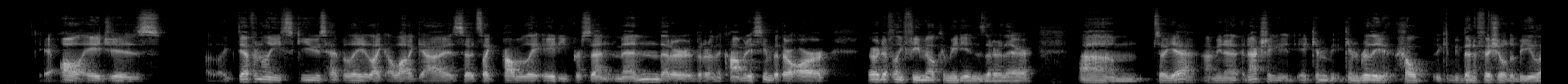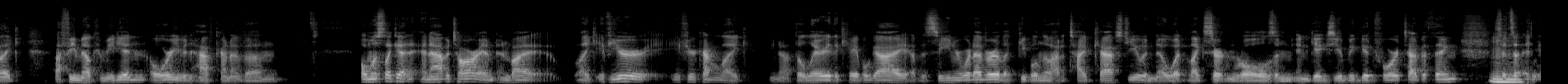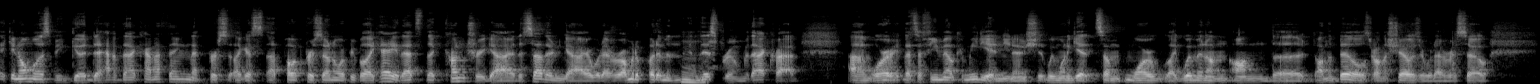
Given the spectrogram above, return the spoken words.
all ages like definitely skews heavily like a lot of guys so it's like probably 80% men that are that are in the comedy scene but there are there are definitely female comedians that are there um so yeah i mean and actually it can it can really help it can be beneficial to be like a female comedian or even have kind of um almost like a, an avatar. And, and by like if you're if you're kind of like you know the larry the cable guy of the scene or whatever like people know how to typecast you and know what like certain roles and, and gigs you'd be good for type of thing. So it's a, it can almost be good to have that kind of thing that person like a, po- persona where people are like hey that's the country guy the southern guy or whatever i'm going to put him in, in Mhm. this room or that crowd. Um, or that's a female comedian you know should, we want to get some more like women on on the on the bills or on the shows or whatever. So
